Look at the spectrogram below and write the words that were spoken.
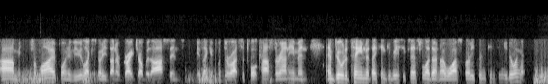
um, from my point of view, like Scotty's done a great job with us, and if they can put the right support cast around him and, and build a team that they think can be successful, I don't know why Scotty couldn't continue doing it.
